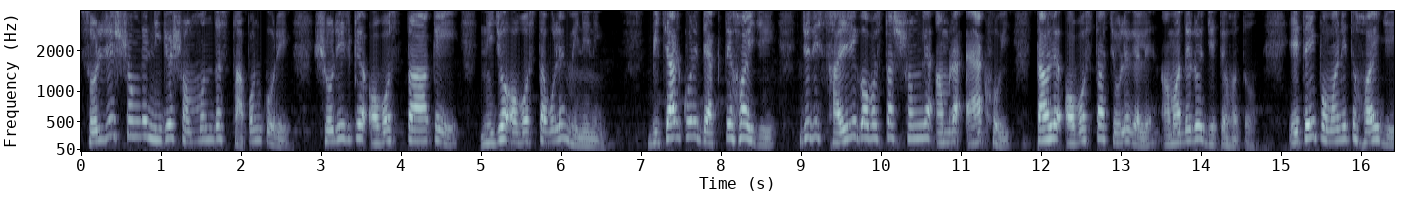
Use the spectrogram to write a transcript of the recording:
শরীরের সঙ্গে নিজ সম্বন্ধ স্থাপন করে শরীরকে অবস্থাকে নিজ অবস্থা বলে মেনে নিই বিচার করে দেখতে হয় যে, যদি শারীরিক অবস্থার সঙ্গে আমরা এক হই, তাহলে অবস্থা চলে গেলে আমাদেরও যেতে হতো। এতেই প্রমাণিত হয় যে,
